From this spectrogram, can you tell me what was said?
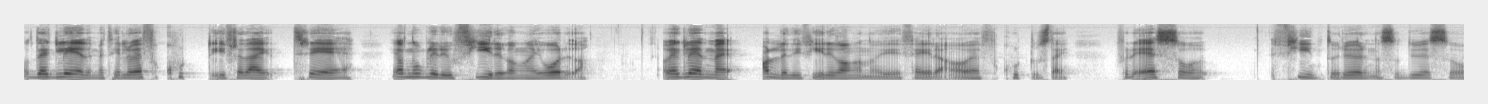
Og det gleder jeg meg til. Og jeg får kort ifra deg tre Ja, nå blir det jo fire ganger i året, da. Og jeg gleder meg alle de fire gangene når vi feirer og jeg får kort hos deg. For det er så fint og rørende. Så du er så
